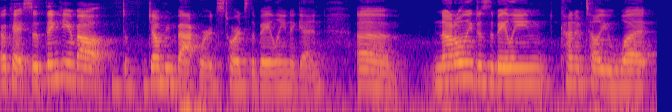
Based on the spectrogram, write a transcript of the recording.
Okay, so thinking about d- jumping backwards towards the baleen again, um, not only does the baleen kind of tell you what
